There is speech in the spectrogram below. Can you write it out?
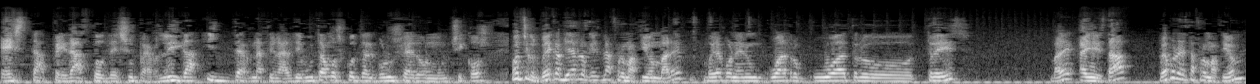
esta pedazo de Superliga Internacional. Debutamos contra el Borussia Dortmund, chicos. Bueno, chicos, voy a cambiar lo que es la formación, ¿vale? Voy a poner un 4-4-3, ¿vale? Ahí está. Voy a poner esta formación.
